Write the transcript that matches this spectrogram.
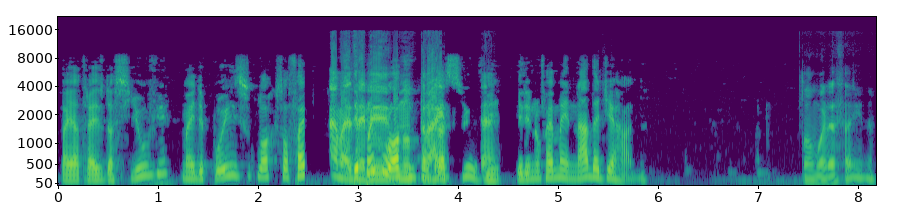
pra ir atrás da Sylvie, mas depois o Loki só faz. É, mas depois que ele o Loki não encontra a Sylvie, é. ele não faz mais nada de errado. o amor é saída.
